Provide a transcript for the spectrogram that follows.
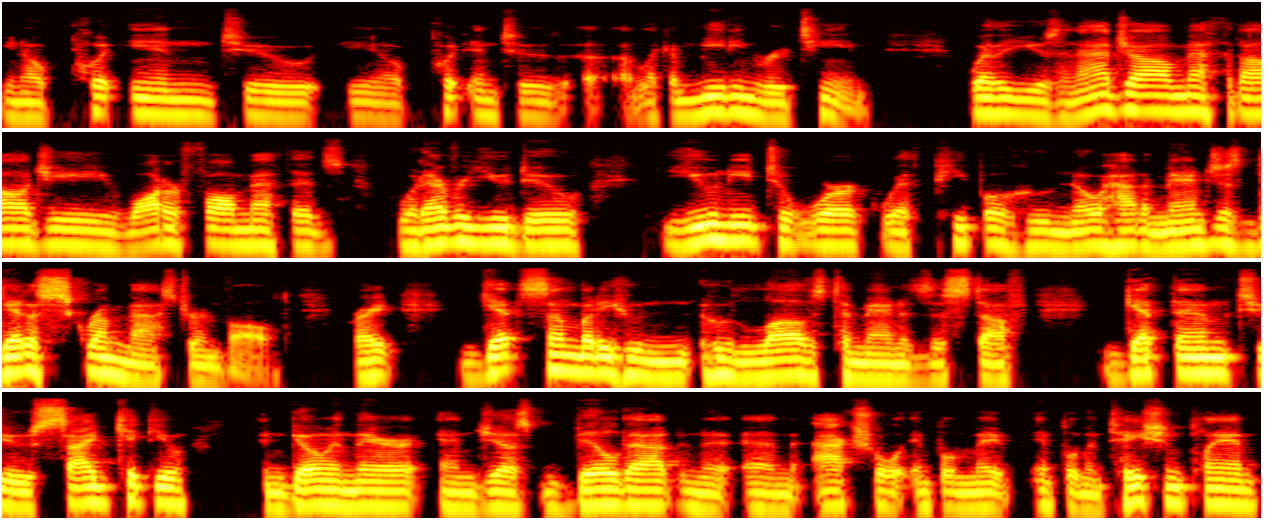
you know put into you know put into a, like a meeting routine. Whether you use an agile methodology waterfall methods whatever you do you need to work with people who know how to manage. Just get a scrum master involved right? Get somebody who who loves to manage this stuff. Get them to sidekick you and go in there and just build out an, an actual implement, implementation plan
